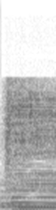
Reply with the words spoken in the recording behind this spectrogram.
点。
